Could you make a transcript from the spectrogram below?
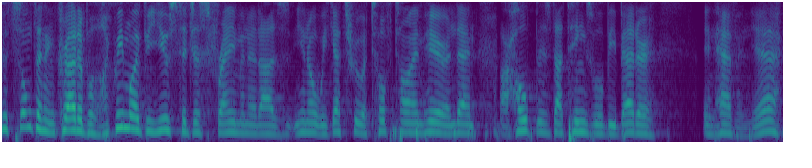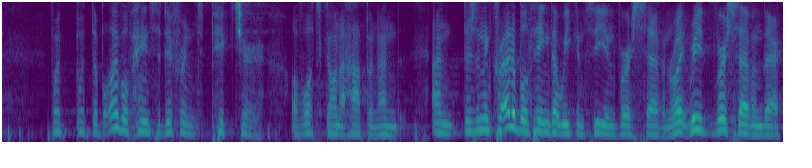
It's something incredible. Like we might be used to just framing it as, you know, we get through a tough time here and then our hope is that things will be better in heaven. Yeah? But but the Bible paints a different picture of what's going to happen. And and there's an incredible thing that we can see in verse seven, right? Read verse seven there.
